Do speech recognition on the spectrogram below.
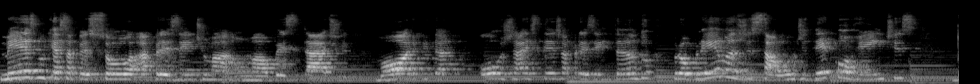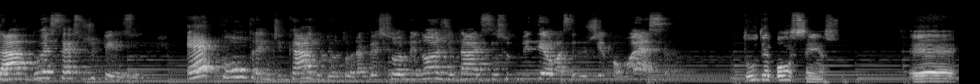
Mesmo que essa pessoa apresente uma, uma obesidade mórbida ou já esteja apresentando problemas de saúde decorrentes da, do excesso de peso. É contraindicado, doutor, a pessoa menor de idade se submeter a uma cirurgia como essa? Tudo é bom senso. É,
